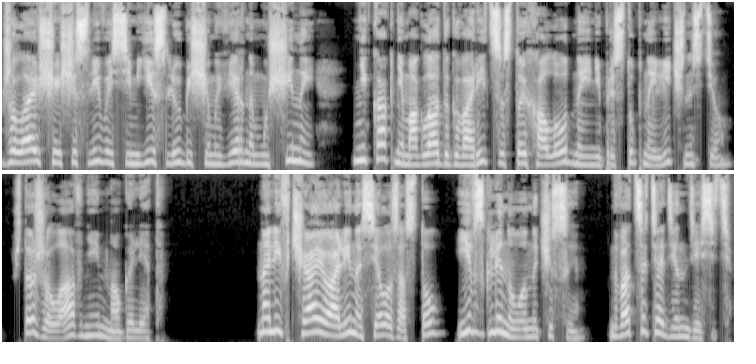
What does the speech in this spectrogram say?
желающая счастливой семьи с любящим и верным мужчиной, никак не могла договориться с той холодной и неприступной личностью, что жила в ней много лет. Налив чаю, Алина села за стол и взглянула на часы. Двадцать один десять.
